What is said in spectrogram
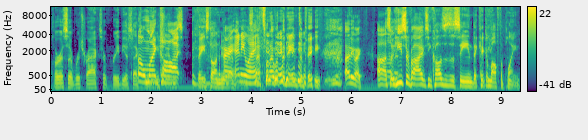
Clarissa retracts her previous explanations Oh my God. based on new All right, evidence. anyway. That's what I want the name to be. anyway, uh, so he survives. He causes a scene. They kick him off the plane.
